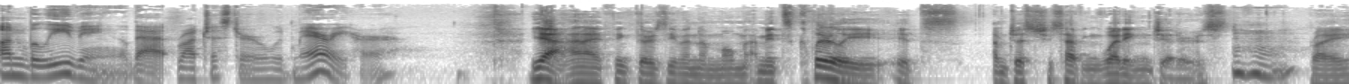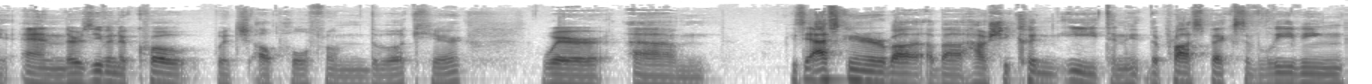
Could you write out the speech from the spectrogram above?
unbelieving that Rochester would marry her. Yeah, and I think there's even a moment. I mean, it's clearly it's. I'm just she's having wedding jitters, right? And there's even a quote which I'll pull from the book here, where um, he's asking her about about how she couldn't eat and the prospects of leaving.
